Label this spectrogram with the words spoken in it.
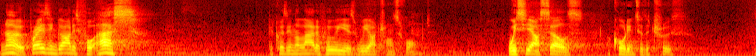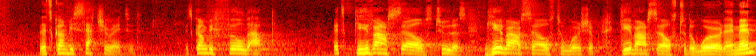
No, praising God is for us. Because in the light of who He is, we are transformed. We see ourselves according to the truth. Let's go and be saturated, it's going to be filled up. Let's give ourselves to this. Give ourselves to worship. Give ourselves to the word. Amen?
